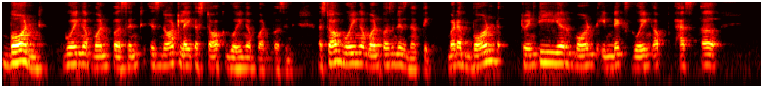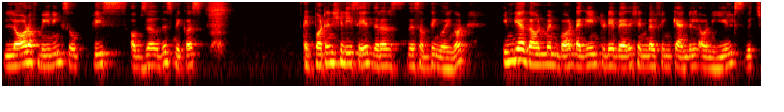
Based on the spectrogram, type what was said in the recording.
bond going up 1% is not like a stock going up 1%. A stock going up 1% is nothing. But a bond, 20 year bond index going up has a lot of meaning. So please observe this because it potentially says there are there's something going on. India government bond again today bearish engulfing candle on yields, which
